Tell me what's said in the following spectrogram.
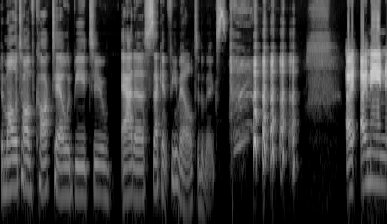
the Molotov cocktail would be to add a second female to the mix. I I mean,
